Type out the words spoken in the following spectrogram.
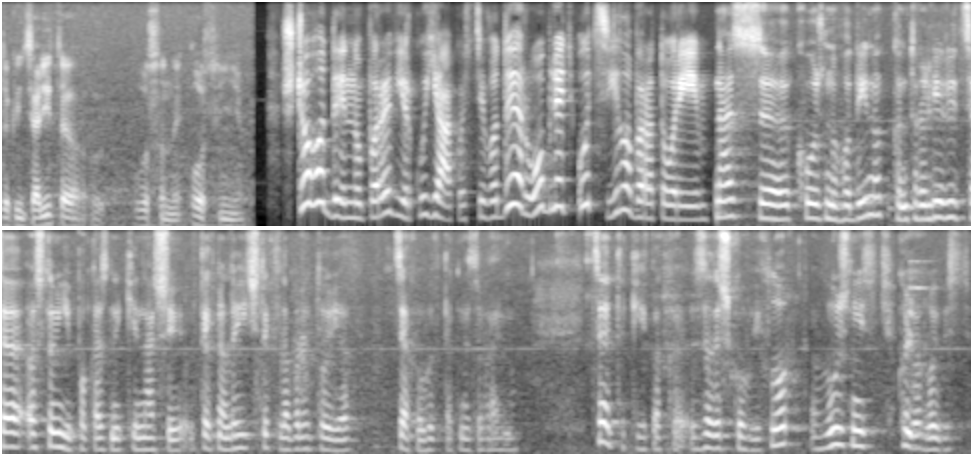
до кінця літа осінню. Щогодинну перевірку якості води роблять у цій лабораторії. У нас е, кожну годину контролюються основні показники наших технологічних лабораторіях, цехових так називаємо. Це такі, як залишковий хлор, лужність, кольоровість.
